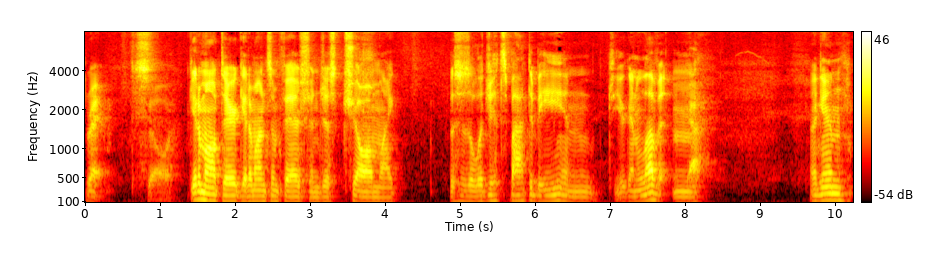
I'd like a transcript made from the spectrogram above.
Right. So, Get them out there. Get them on some fish, and just show them like this is a legit spot to be, and you're gonna love it. And yeah. again,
